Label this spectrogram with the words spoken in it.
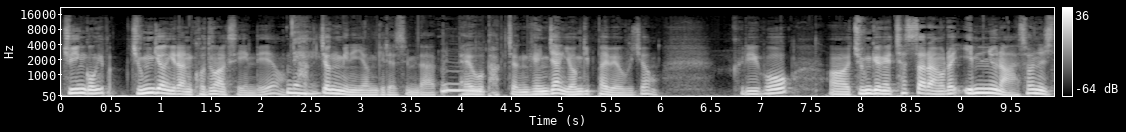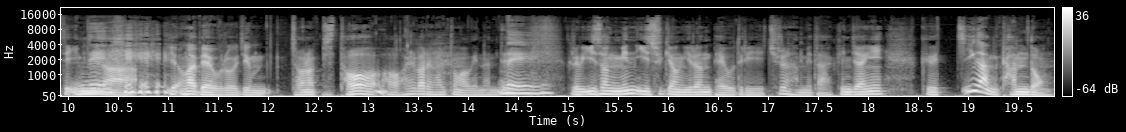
주인공이 중경이라는 고등학생인데요. 네. 박정민이 연기를 했습니다. 음. 배우 박정 굉장히 연기파 배우죠. 그리고 어, 중경의 첫사랑으로 임윤아, 소녀시대 임윤아 네. 영화 배우로 지금 전업에서 더 어, 활발하게 활동하고 있는데 네. 그리고 이성민, 이수경 이런 배우들이 출연합니다. 굉장히 그 찡한 감동,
